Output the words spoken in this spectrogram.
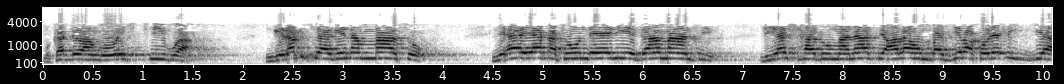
mukadde wange ow'ekitiibwa ng'era tukyagenda mu maaso ne aya ya katonda eri egamba nti liyashhadu manafia lahum bajje bakole ijja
